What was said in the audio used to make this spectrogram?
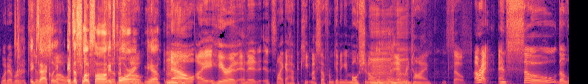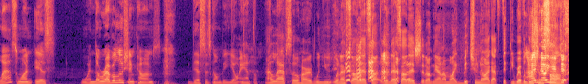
whatever. It's just exactly. slow It's a slow song. It's, just a boring. slow- Yeah. Mm-hmm. Now I hear it and it it's like I have to keep myself from getting emotional every time. So all right, and so the last one is when the revolution comes. This is gonna be your anthem. I laughed so hard when you when I saw that song, when I saw that shit on there, and I'm like, bitch, you know I got 50 revolution songs.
